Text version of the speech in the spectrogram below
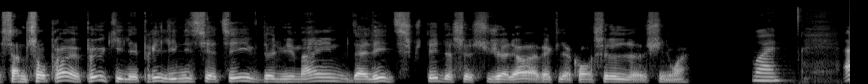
ça me surprend un peu qu'il ait pris l'initiative de lui-même d'aller discuter de ce sujet-là avec le consul chinois. Oui. Euh,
